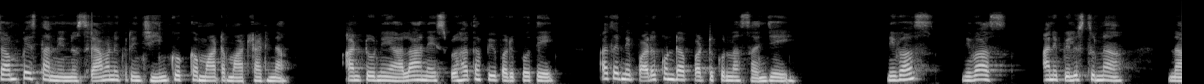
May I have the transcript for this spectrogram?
చంపేస్తాను నిన్ను శ్రావణి గురించి ఇంకొక మాట మాట్లాడినా అంటూనే అలానే స్పృహ తప్పి పడిపోతే అతన్ని పడకుండా పట్టుకున్న సంజయ్. నివాస్ నివాస్ అని పిలుస్తున్నా నా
